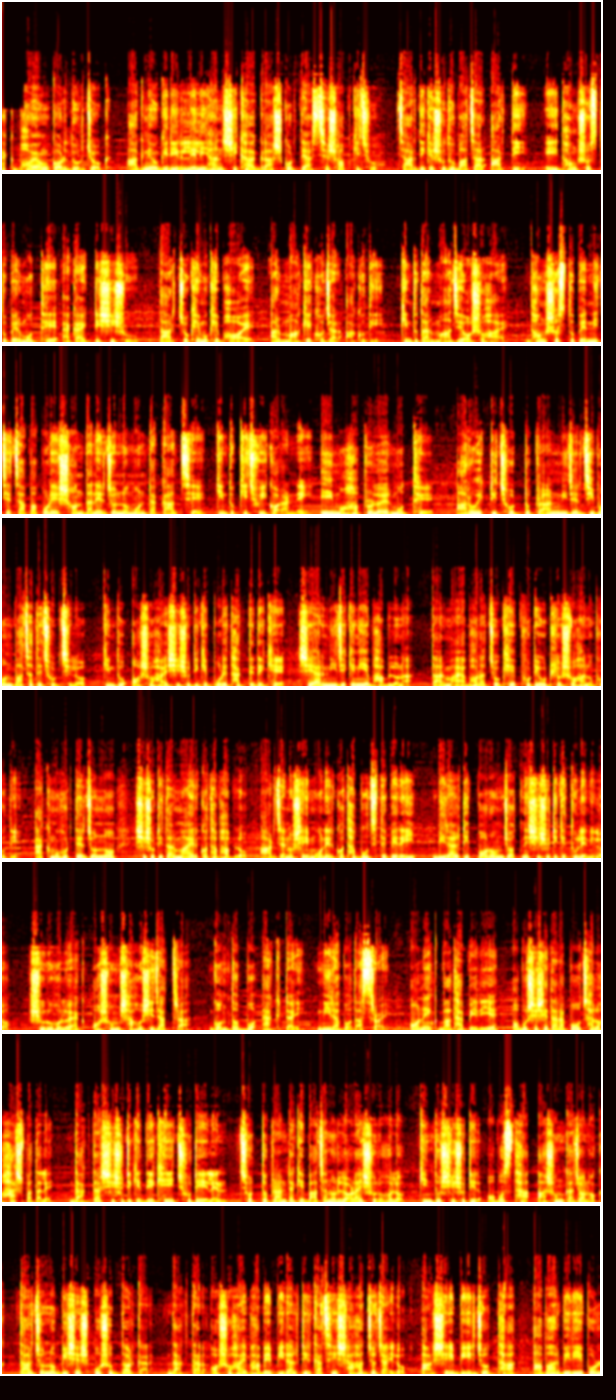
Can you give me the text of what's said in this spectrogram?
এক ভয়ঙ্কর দুর্যোগ। আগ্নেয়গিরির লেলিহান শিখা গ্রাস করতে আসছে সবকিছু। চারদিকে শুধু বাঁচার আরতি। এই ধ্বংসস্তূপের মধ্যে একা একটি শিশু, তার চোখে মুখে ভয় আর মাকে খোঁজার আকুতি। কিন্তু তার মা যে অসহায়, ধ্বংসস্তূপের নিচে চাপা পড়ে সন্তানের জন্য মনটা কাঁদছে, কিন্তু কিছুই করার নেই। এই মহাপ্রলয়ের মধ্যে আরও একটি ছোট্ট প্রাণ নিজের জীবন বাঁচাতে ছুটছিল, কিন্তু অসহায় শিশুটিকে পড়ে থাকতে দেখে সে আর নিজেকে নিয়ে ভাবল না। তার মায়াভরা চোখে ফুটে উঠল সহানুভূতি। এক মুহূর্তের জন্য শিশুটি তার মায়ের কথা ভাবল, আর যেন সেই মনের কথা বুঝতে পেরেই বিড়ালটি পরম যত্নে শিশুটিকে তুলে নিল। শুরু হলো এক অসম সাহসী যাত্রা, গন্তব্য একটাই, নিরাপদ আশ্রয়। অনেক বাধা পেরিয়ে অবশেষে তারা পৌঁছালো হাসপাতালে। ডাক্তার শিশুটিকে দেখেই ছুটে এলেন। ছোট্ট প্রাণটাকে বাঁচানোর লড়াই শুরু হলো, কিন্তু শিশুটির অবস্থা আশঙ্কাজনক। তার জন্য বিশেষ ওষুধ দরকার। ডাক্তার অসহায়ভাবে বিড়ালটির কাছেই সাহায্য চাইল। আর সেই বীর যোদ্ধা আবার বেরিয়ে পড়ল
